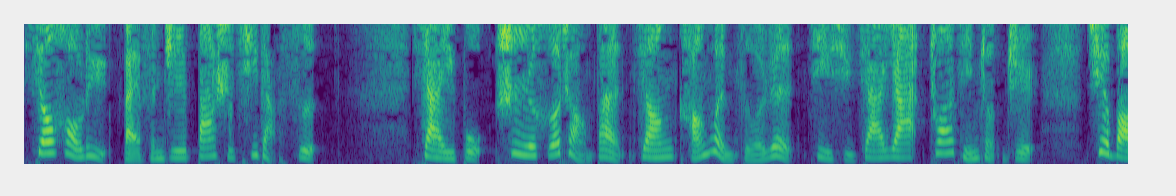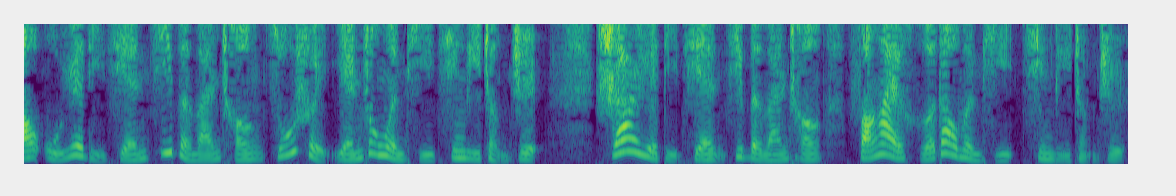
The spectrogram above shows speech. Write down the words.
消耗率百分之八十七点四。下一步是河长办将扛稳责任，继续加压，抓紧整治，确保五月底前基本完成阻水严重问题清理整治，十二月底前基本完成妨碍河道问题清理整治。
